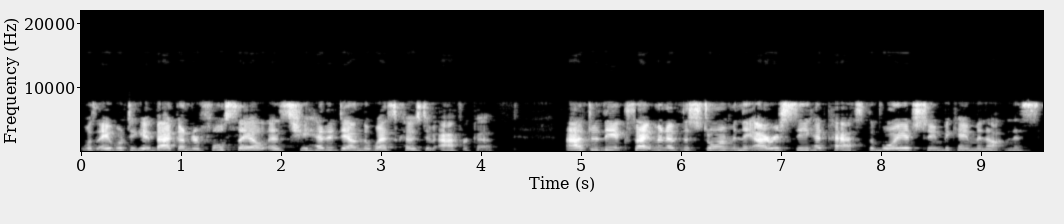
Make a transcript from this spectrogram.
was able to get back under full sail as she headed down the west coast of Africa. After the excitement of the storm in the Irish Sea had passed, the voyage soon became monotonous.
